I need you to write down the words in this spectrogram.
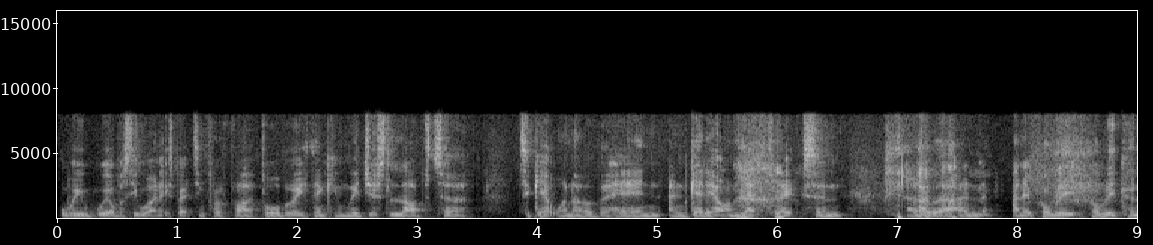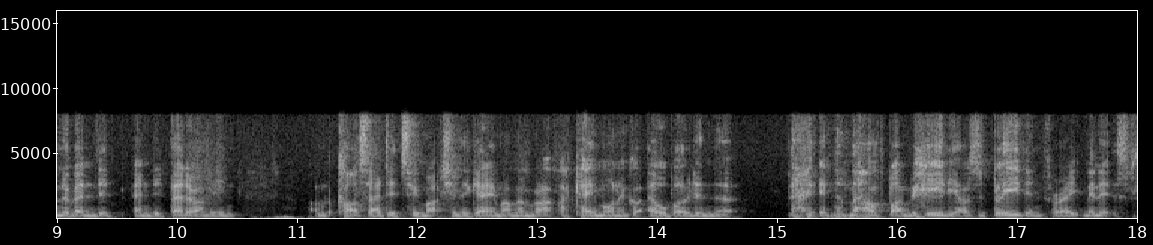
we we obviously weren't expecting for a five four, but we are thinking we'd just love to to get one over here and, and get it on Netflix and and all that. And and it probably probably couldn't have ended ended better. I mean, I can't say I did too much in the game. I remember I came on and got elbowed in the in the mouth by McGeady. I was bleeding for eight minutes.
